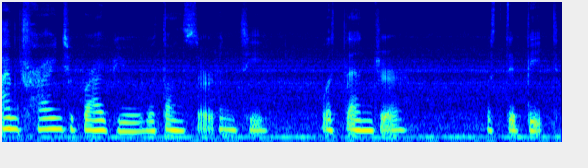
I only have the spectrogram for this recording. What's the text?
I'm trying to bribe you with uncertainty, with danger, with defeat.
